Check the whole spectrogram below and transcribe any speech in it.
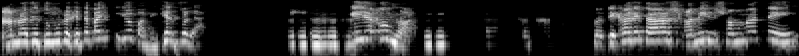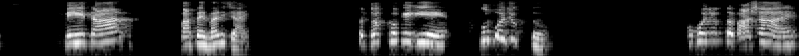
আমরা যে দুমুটো খেতে পাই, তুইও পাবি, খেল, চলে আয়। এইরকম নয়। তো যেখানে তার স্বামীর সম্মান নেই, মেয়ে তার বাপের বাড়ি যায়। তো দক্ষকে গিয়ে উপযুক্ত উপযুক্ত ভাষায়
